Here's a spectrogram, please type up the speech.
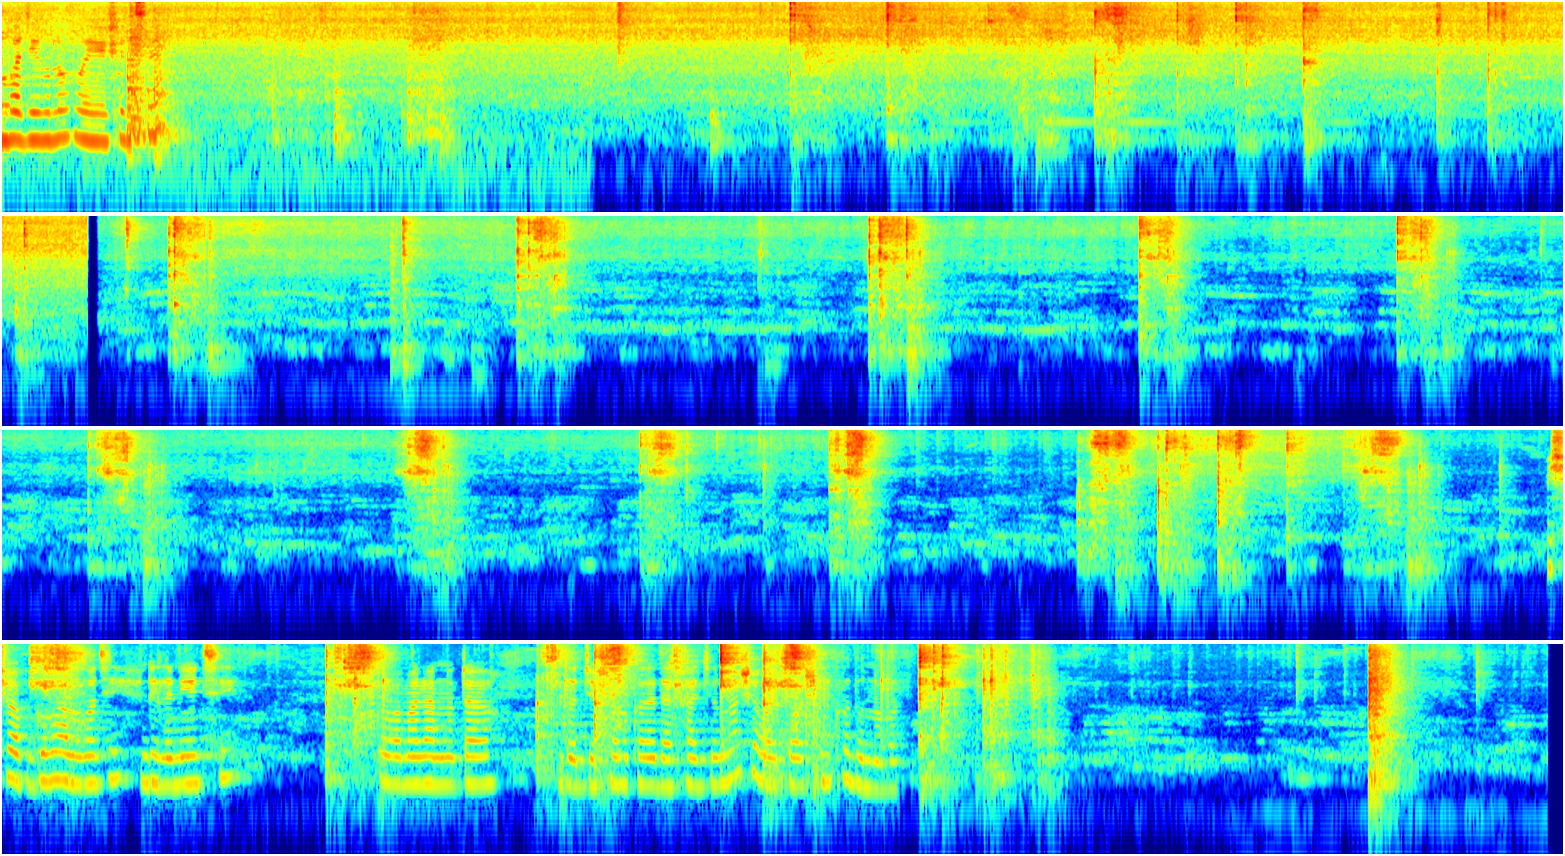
ভাজিগুলো হয়ে এসেছে। সবগুলো আলু ভাজি ঢেলে নিয়েছি। তো আমার রান্নাটা ধৈর্য সহকারে দেখার জন্য সবাইকে অসংখ্য ধন্যবাদ।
